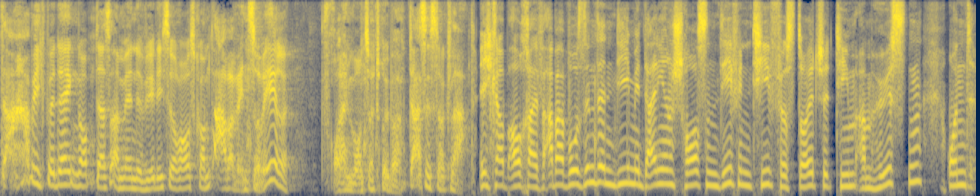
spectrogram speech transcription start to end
Da habe ich Bedenken, ob das am Ende wirklich so rauskommt. Aber wenn es so wäre, freuen wir uns darüber. Das ist doch klar. Ich glaube auch, Ralf. Aber wo sind denn die Medaillenchancen definitiv fürs deutsche Team am höchsten? Und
